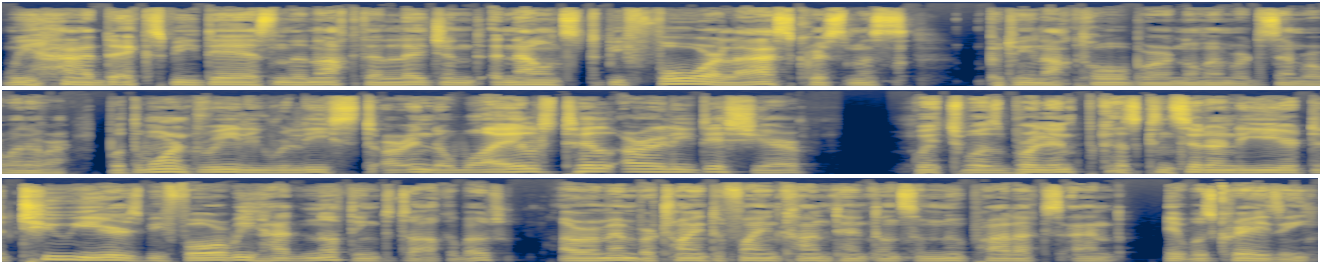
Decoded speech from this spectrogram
We had XP Deus and the Nokta Legend announced before last Christmas, between October and November, December, whatever. But they weren't really released or in the wild till early this year, which was brilliant because considering the year, the two years before, we had nothing to talk about. I remember trying to find content on some new products and it was crazy.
